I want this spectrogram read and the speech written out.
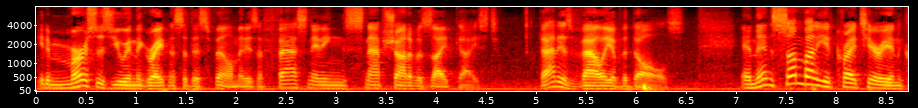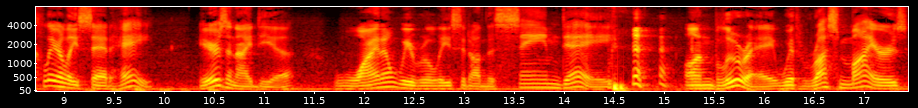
it immerses you in the greatness of this film. It is a fascinating snapshot of a zeitgeist. That is Valley of the Dolls. And then somebody at Criterion clearly said, hey, here's an idea why don't we release it on the same day on Blu-ray with Russ Meyer's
